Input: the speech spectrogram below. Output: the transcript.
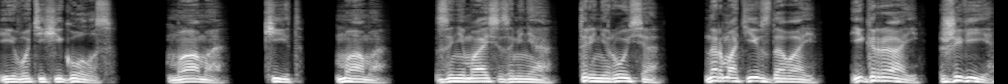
И его тихий голос. «Мама, Кит, мама, занимайся за меня, тренируйся, норматив сдавай, играй, живи».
